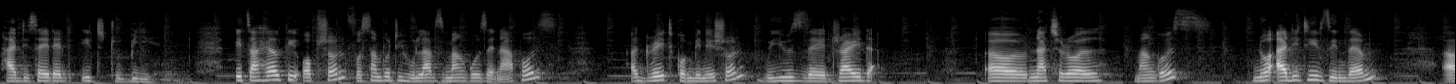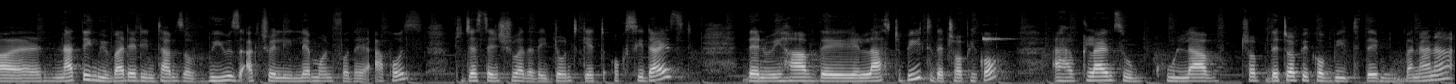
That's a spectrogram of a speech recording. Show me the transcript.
had decided it to be. It's a healthy option for somebody who loves mangoes and apples. A great combination. We use the dried uh, natural mangoes, no additives in them. Uh, nothing we've added in terms of, we use actually lemon for the apples to just ensure that they don't get oxidized. Then we have the last bit, the tropical. I have clients who, who love trop the tropical bit, the banana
